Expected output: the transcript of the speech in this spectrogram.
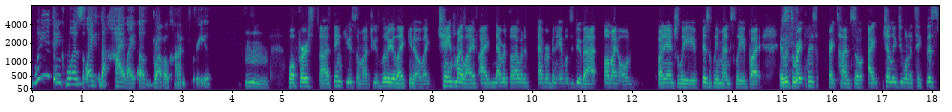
what do you think was like the highlight of bravocon for you mm. Well, first, uh, thank you so much. You literally like, you know, like changed my life. I never thought I would have ever been able to do that on my own financially, physically, mentally, but it was the right place at the right time. So I generally do want to take this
